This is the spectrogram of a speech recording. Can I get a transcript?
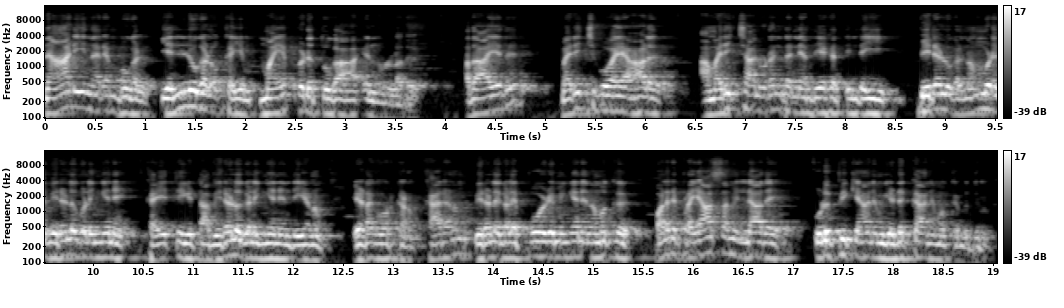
നാഡീ നരമ്പുകൾ എല്ലുകളൊക്കെയും മയപ്പെടുത്തുക എന്നുള്ളത്. അതായത് മരിച്ചുപോയ ആൾ ആ മരിച്ചാൽ ഉടൻ തന്നെ അദ്ദേഹത്തിന്റെ ഈ വിരലുകൾ നമ്മുടെ വിരലുകൾ ഇങ്ങനെ കയറ്റിയിട്ട് ആ വിരലുകൾ ഇങ്ങനെ എന്ത് ചെയ്യണം? ഇടകോർക്കണം. കാരണം വിരലുകൾ എപ്പോഴും ഇങ്ങനെ നമുക്ക് വളരെ പ്രയാസമില്ലാതെ കുളിപ്പിക്കാനും എടുക്കാനും ഒക്കെ ബുദ്ധിമുട്ട്.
